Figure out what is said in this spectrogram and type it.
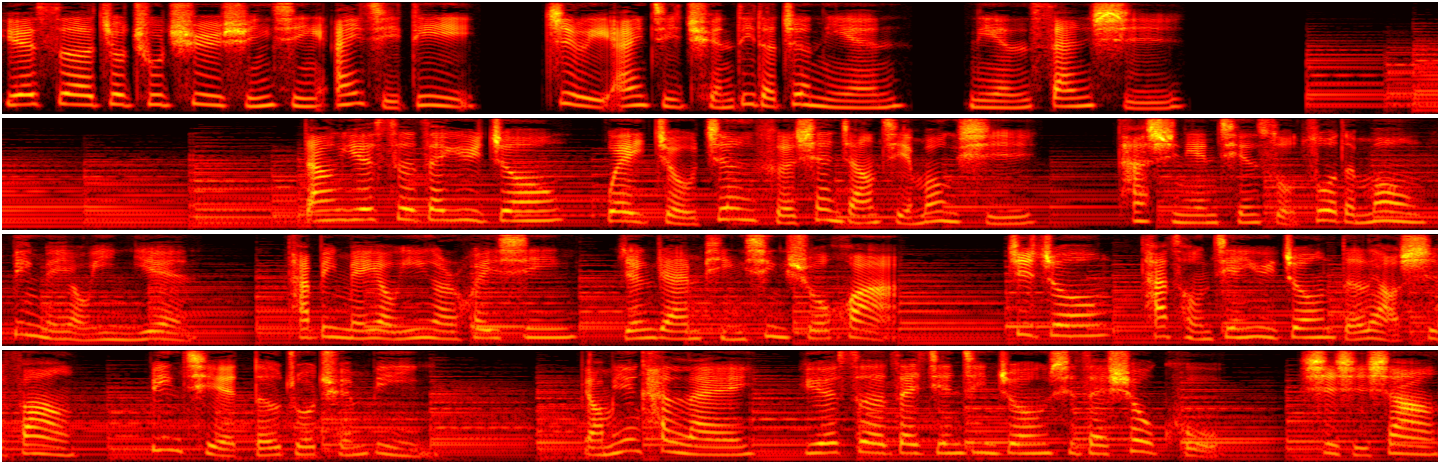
约瑟就出去巡行埃及地，治理埃及全地的这年年三十。当约瑟在狱中为九正和善长解梦时，他十年前所做的梦并没有应验，他并没有因而灰心，仍然凭信说话。至终，他从监狱中得了释放，并且得着权柄。表面看来，约瑟在监禁中是在受苦，事实上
